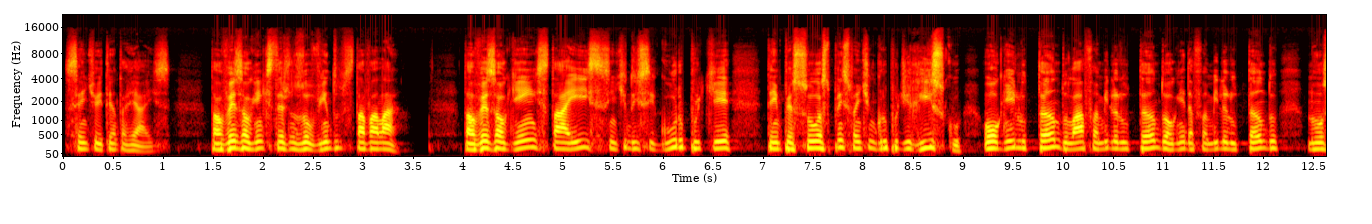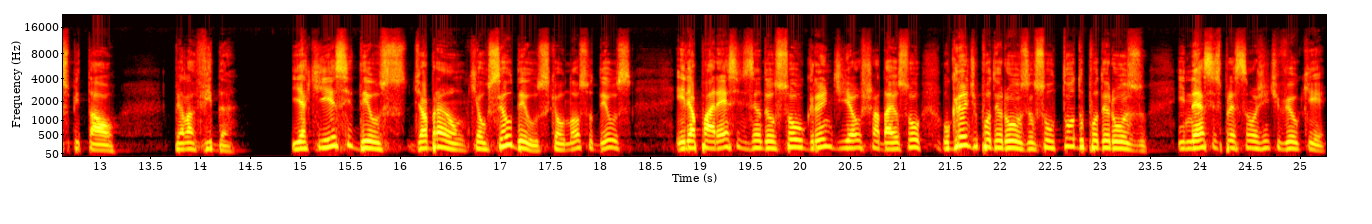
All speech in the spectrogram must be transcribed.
180 reais. Talvez alguém que esteja nos ouvindo estava lá. Talvez alguém está aí se sentindo inseguro porque tem pessoas, principalmente em grupo de risco, ou alguém lutando lá, a família lutando, alguém da família lutando no hospital pela vida. E aqui esse Deus de Abraão, que é o seu Deus, que é o nosso Deus, ele aparece dizendo: Eu sou o grande El Shaddai, eu sou o grande poderoso, eu sou o todo-poderoso. E nessa expressão a gente vê o quê?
